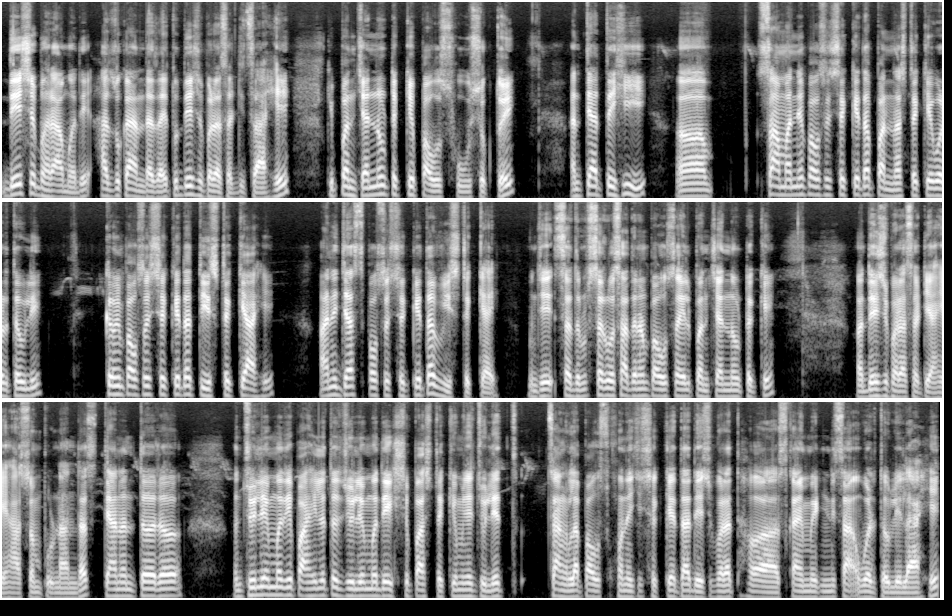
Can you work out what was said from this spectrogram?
देशभरामध्ये हा जो काय अंदाज आहे तो देशभरासाठीचा आहे की पंच्याण्णव टक्के पाऊस होऊ शकतो आहे आणि त्यातही सामान्य पावसाची शक्यता पन्नास टक्के वर्तवली. कमी पावसाची शक्यता तीस टक्के आहे. आणि जास्त पावसाची शक्यता वीस टक्के आहे. म्हणजे सदर सर्वसाधारण पाऊस राहील पंच्याण्णव टक्के. देशभरासाठी आहे हा संपूर्ण अंदाज. त्यानंतर जुलैमध्ये पाहिलं तर जुलैमध्ये एकशे पाच टक्के म्हणजे जुलैत चांगला पाऊस होण्याची शक्यता देशभरात स्कायमेटने चा वर्तवलेला आहे.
